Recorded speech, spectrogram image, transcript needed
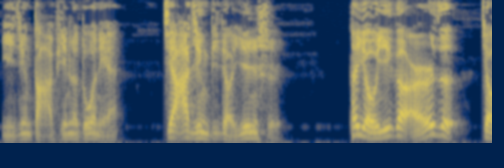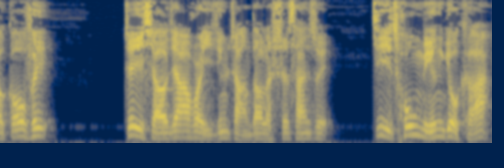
已经打拼了多年，家境比较殷实。他有一个儿子叫高飞，这小家伙已经长到了十三岁，既聪明又可爱，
